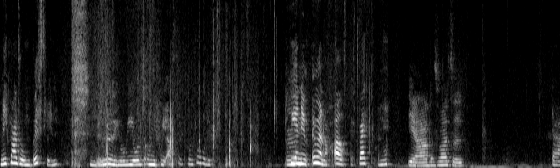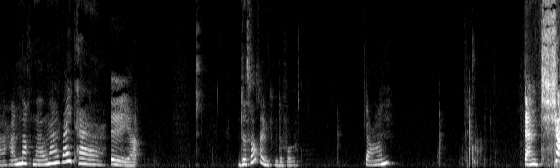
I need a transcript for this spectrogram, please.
Nicht mal so ein bisschen. Nö, Yu-Gi-Oh! ist auch nicht wie Asterix und Obelix. Wir nehmen immer noch auf, das weißt du, ne? Ja, das weiß ich. Dann machen wir mal weiter. Äh, ja. Das war's eigentlich mit der Folge. Dann Dann ciao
